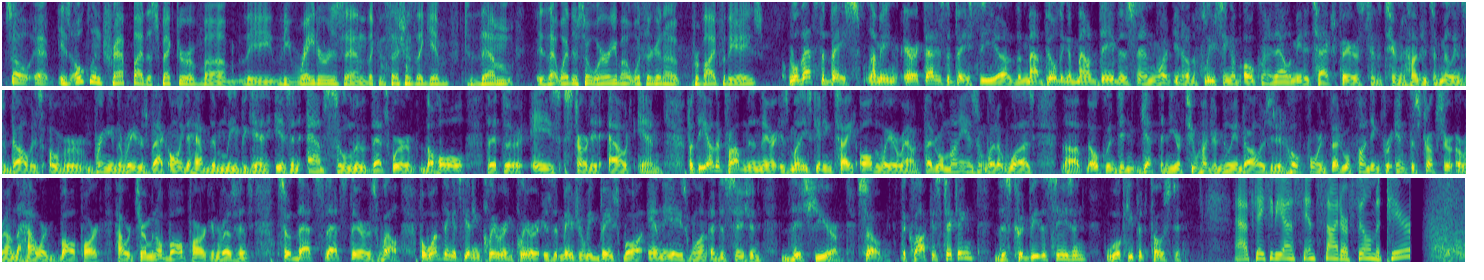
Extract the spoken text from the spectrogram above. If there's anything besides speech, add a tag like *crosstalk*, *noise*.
So, uh, is Oakland trapped by the specter of uh, the the Raiders and the concessions they give to them? Is that why they're so wary about what they're going to provide for the A's? Well, that's the base. I mean, Eric, that is the base. The uh, the mount, building of Mount Davis and what you know, the fleecing of Oakland and Alameda taxpayers to the tune of hundreds of millions of dollars over bringing the Raiders back, only to have them leave again, is an absolute. That's where the hole that the A's started out in. But the other problem in there is money's getting tight all the way around. Federal money isn't what it was. Uh, Oakland didn't get the near two hundred million dollars it had hoped for in federal funding for infrastructure around the Howard Ballpark. Howard Terminal Ballpark and residents. So that's that's there as well. But one thing that's getting clearer and clearer is that Major League Baseball and the A's want a decision this year. So the clock is ticking. This could be the season. We'll keep it posted. As KCBS insider Phil Matier.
